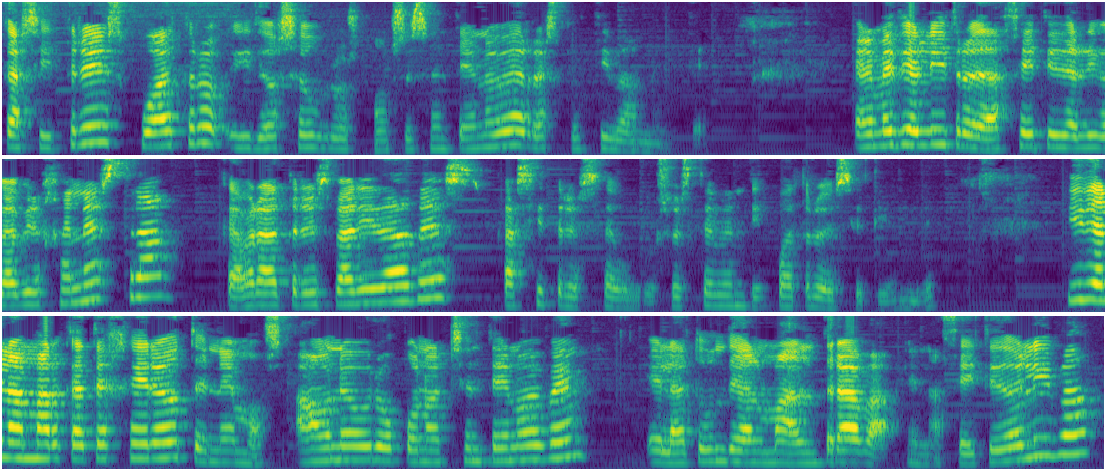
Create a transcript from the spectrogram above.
casi 3, 4 y 2,69 euros respectivamente. El medio litro de aceite de oliva virgen extra, que habrá tres variedades, casi 3 euros, este 24 de septiembre. Y de la marca Tejero tenemos a 1,89 euro el atún de almaldraba en aceite de oliva,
